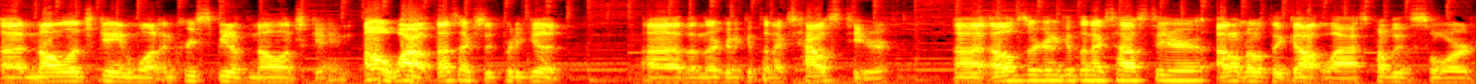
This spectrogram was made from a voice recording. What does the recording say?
uh, knowledge gain 1. Increased speed of knowledge gain. Oh, wow, that's actually pretty good. Uh, then they're going to get the next house tier. Uh, elves are going to get the next house tier. I don't know what they got last. Probably the sword.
